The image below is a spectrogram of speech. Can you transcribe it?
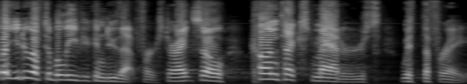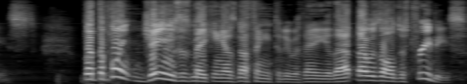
But you do have to believe you can do that first, all right? So context matters with the phrase. But the point James is making has nothing to do with any of that. That was all just freebies.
